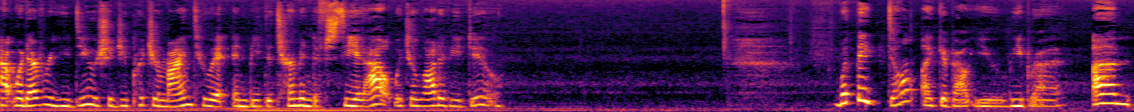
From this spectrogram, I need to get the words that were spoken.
at whatever you do should you put your mind to it and be determined to see it out, which a lot of you do. What they don't like about you, Libra. Um,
